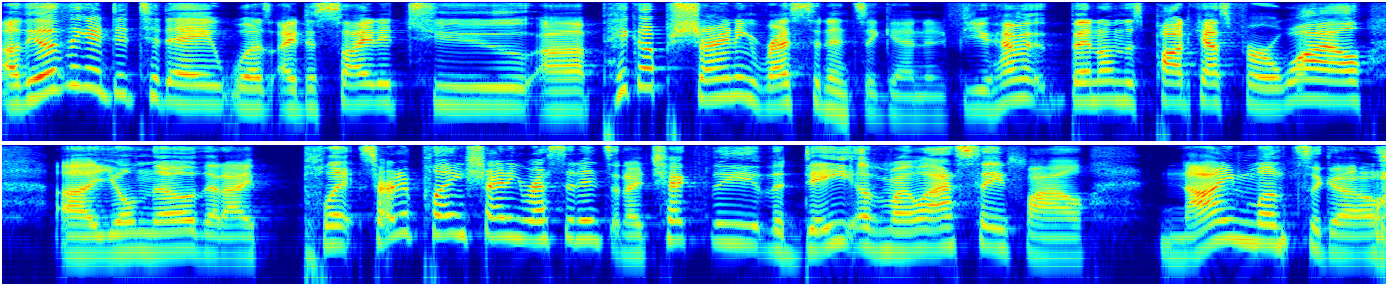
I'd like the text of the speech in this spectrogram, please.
Uh, the other thing I did today was I decided to uh, pick up Shining Resonance again. And if you haven't been on this podcast for a while, uh, you'll know that I play- started playing Shining Resonance and I checked the, the date of my last save file nine months ago,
